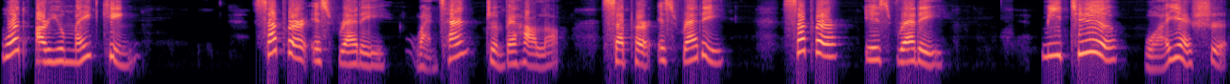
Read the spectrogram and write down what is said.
What are you making? Supper is ready. 晚餐准备好了。Supper is ready. Supper is ready. Me too. 我也是。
